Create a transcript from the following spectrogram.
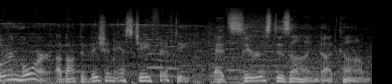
Learn more about the Vision SJ50 at cirrusdesign.com.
